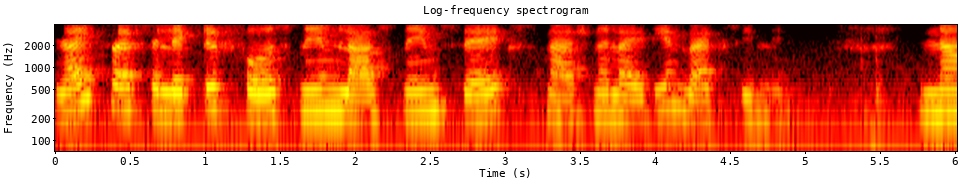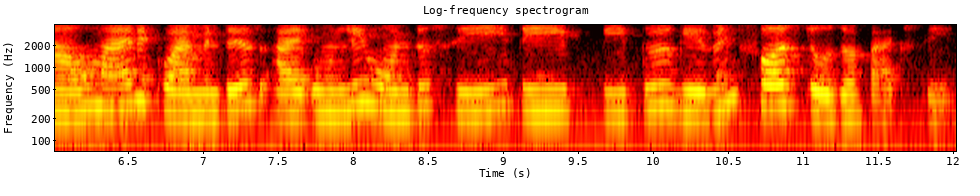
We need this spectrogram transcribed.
Right. So I've selected first name, last name, sex, national ID and vaccine name. Now my requirement is I only want to see the people given first dose of vaccine.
